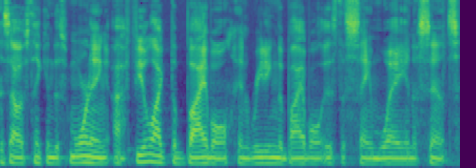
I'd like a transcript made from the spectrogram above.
as I was thinking this morning, I feel like the Bible and reading the Bible is the same way in a sense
